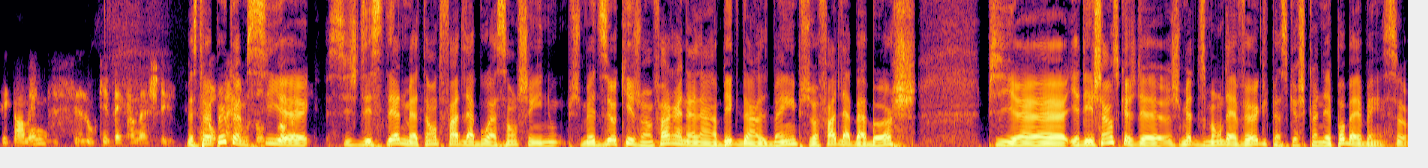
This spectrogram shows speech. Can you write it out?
c'est quand même difficile au Québec en acheter. Mais c'est un peu comme si, euh, si je décidais, admettons, de faire de la boisson chez nous. Puis je me dis, OK, je vais me faire un alambic dans le bain, puis je vais faire de la baboche. Puis euh, il y a des chances que je, je mette du monde aveugle parce que je connais pas bien ben ça.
